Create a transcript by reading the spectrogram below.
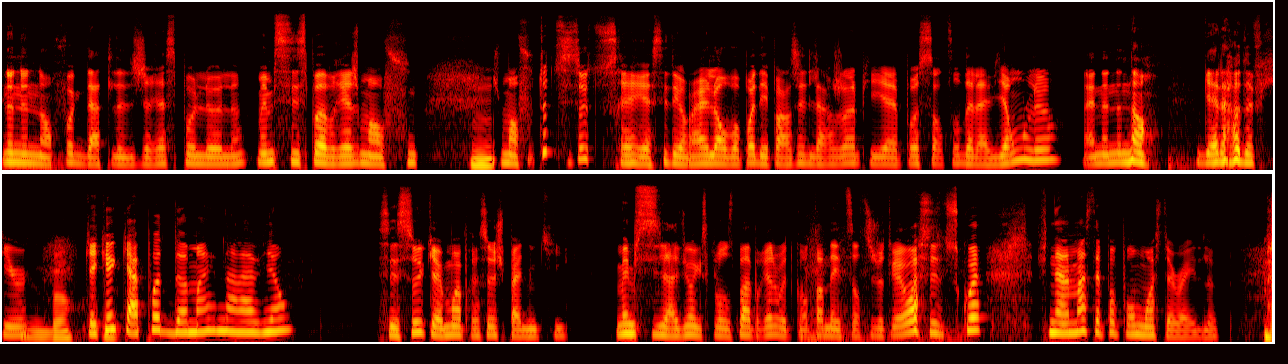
Non, non, non, fuck that. Là. Je reste pas là, là. Même si c'est pas vrai, je m'en fous. Mm. Je m'en fous. Toi, c'est sûr que tu serais resté. T'es comme, Hey, là, on va pas dépenser de l'argent puis euh, pas sortir de l'avion. là. Ah, non, non, non. Get out of here. bon. Quelqu'un qui capote de même dans l'avion, c'est sûr que moi, après ça, je suis paniquée. Même si l'avion explose pas après, je vais être contente d'être sortie. Je vais te dire, oh, c'est quoi? Finalement, c'était pas pour moi, ce raid-là.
